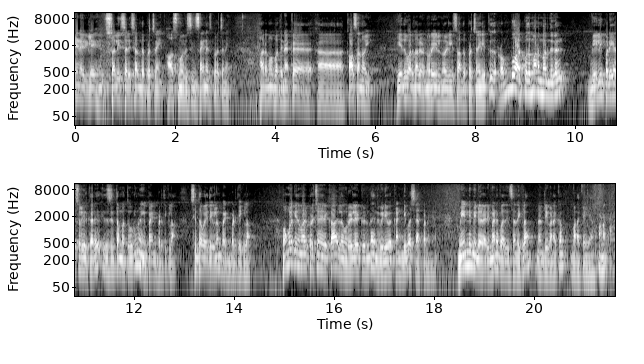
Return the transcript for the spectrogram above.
ஏனர்களே சளி சளி சார்ந்த பிரச்சனை ஆஸ்மா விசிங் சைனஸ் பிரச்சனை. அப்புறமா பார்த்தீங்கன்னாக்க காச நோய் எதுவாக இருந்தாலும் நுரையீரல் நுரையீரல் சார்ந்த பிரச்சனைகளுக்கு ரொம்ப அற்புதமான மருந்துகள் வெளிப்படையாக சொல்லியிருக்காரு. இது சித்த மருத்துவர்களும் நீங்கள் பயன்படுத்திக்கலாம். சித்த வைத்தியர்களும் பயன்படுத்திக்கலாம். உங்களுக்கு இந்த மாதிரி பிரச்சனை இருக்கா? இல்லை உங்கள் ரிலேட்டிவ் இருந்தால் இந்த வீடியோவை கண்டிப்பாக ஷேர் பண்ணுங்கள் மீண்டும் இன்னொரு அருமையான பதிவு சந்திக்கலாம். நன்றி வணக்கம். வணக்கம் ஐயா. வணக்கம்.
